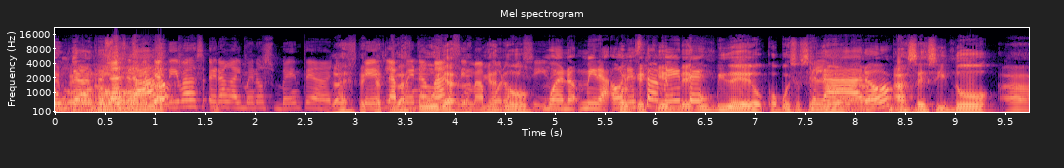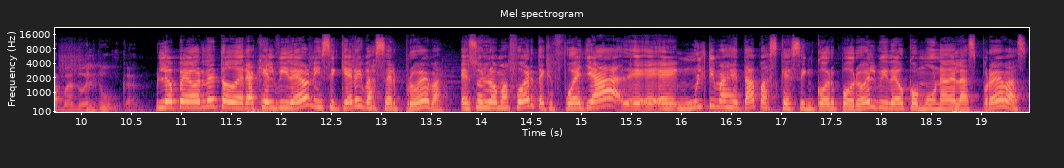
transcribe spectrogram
un gran resultado. Las expectativas eran al menos 20 años, que es la pena máxima por homicidio. Bueno, mira, honestamente. Porque un video como ese señor asesinó a Manuel Duncan lo peor de todo era que el video ni siquiera iba a ser prueba. Eso es lo más fuerte, que fue ya eh, eh, en últimas etapas que se incorporó el video como una de las pruebas.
